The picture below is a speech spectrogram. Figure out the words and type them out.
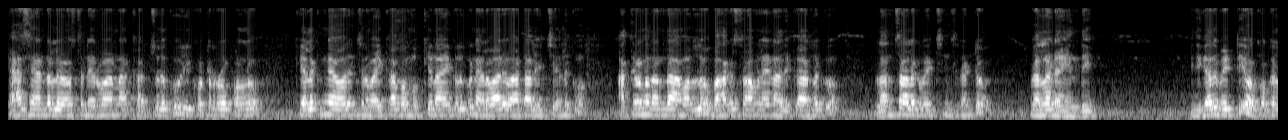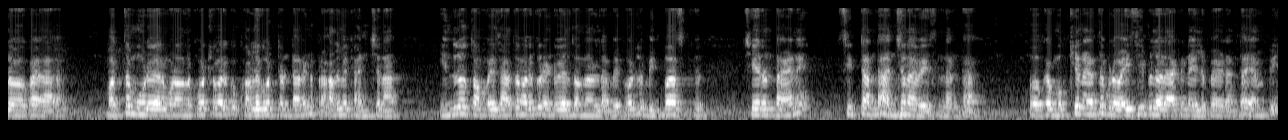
క్యాష్ హ్యాండల్ వ్యవస్థ నిర్వహణ ఖర్చులకు ఈ కుట్ర రూపంలో కీలకంగా వ్యవహరించిన వైకాపా ముఖ్య నాయకులకు నెలవారీ వాటాలు ఇచ్చేందుకు అక్రమ దందా అమల్లో భాగస్వాములైన అధికారులకు లంచాలకు వెచ్చించినట్టు వెల్లడైంది. ఇది కదా పెట్టి ఒక్కొక్కరు ఒక మొత్తం మూడు వేల మూడు వందల కోట్ల వరకు కొల్లగొట్టుంటారని ప్రాథమిక అంచనా. ఇందులో తొంభై శాతం వరకు రెండు వేల తొమ్మిది వందల డెబ్బై కోట్లు బిగ్ బాస్కు చేరుంటాయని సిట్ అంట అంచనా వేసిందంట. ఒక ముఖ్య నేత ఇప్పుడు వైసీపీలో లేకుండా వెళ్ళిపోయాడంట ఎంపీ.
